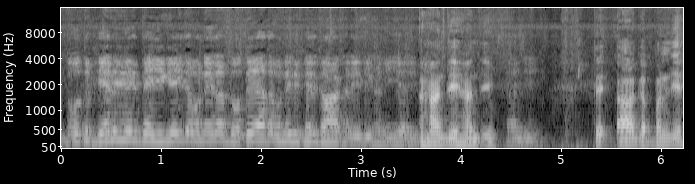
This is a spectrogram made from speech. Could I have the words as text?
ਦੁੱਧ ਫੇਰ ਇਹ ਦੇਈ ਗਈ ਤੇ ਉਹਨੇ ਦਾ ਦੁੱਧ ਆ ਤੇ ਉਹਨੇ ਦੀ ਫੇਰ ਗਾਂ ਖਰੀਦੀ ਖੜੀ ਆ ਜੀ। ਹਾਂਜੀ ਹਾਂਜੀ। ਹਾਂਜੀ। ਤੇ ਆ ਗੱਬਨ ਜੇ।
